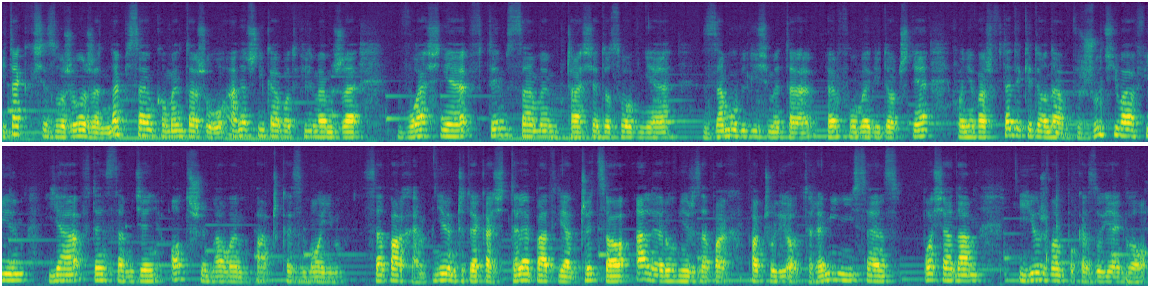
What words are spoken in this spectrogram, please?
I tak się złożyło, że napisałem komentarz u Anecznika pod filmem, że właśnie w tym samym czasie dosłownie zamówiliśmy te perfumy widocznie, ponieważ wtedy, kiedy ona wrzuciła film, ja w ten sam dzień otrzymałem paczkę z moim zapachem. Nie wiem, czy to jakaś telepatia, czy co, ale również zapach paczuli od Reminiscence posiadam i już Wam pokazuję go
